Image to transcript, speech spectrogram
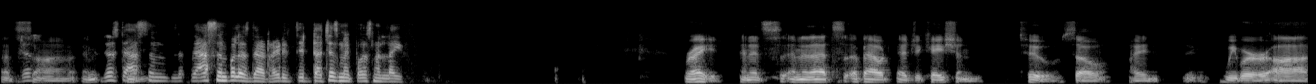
That's just, uh, and, just as, sim- as simple as that, right? It, it touches my personal life. Right, and it's and that's about education too. So I, we were uh,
